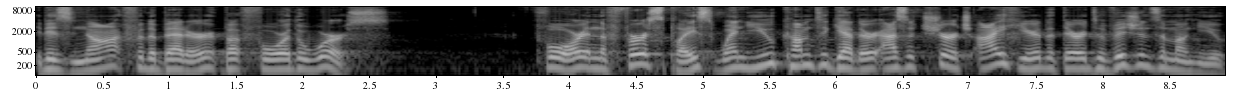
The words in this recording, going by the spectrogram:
it is not for the better, but for the worse. For, in the first place, when you come together as a church, I hear that there are divisions among you,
